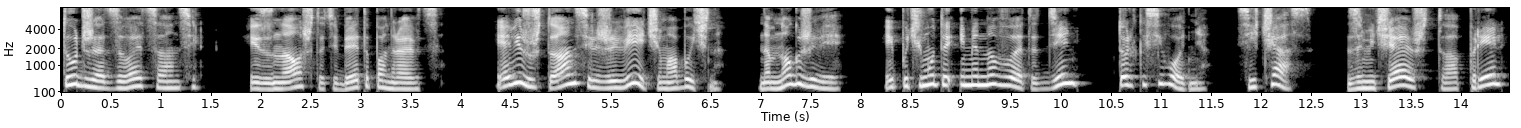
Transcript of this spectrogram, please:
Тут же отзывается Ансель. «И знал, что тебе это понравится». Я вижу, что Ансель живее, чем обычно. Намного живее. И почему-то именно в этот день, только сегодня, сейчас, замечаю, что апрель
